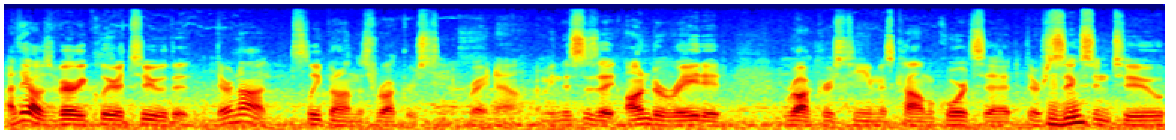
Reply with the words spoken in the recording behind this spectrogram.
I think I was very clear too that they're not sleeping on this Rutgers team right now. I mean, this is an underrated Rutgers team, as Kyle McCord said. They're mm-hmm. six and two.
